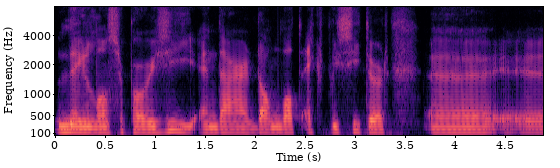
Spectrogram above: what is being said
Nederlandse poëzie. En daar dan wat explicieter uh,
